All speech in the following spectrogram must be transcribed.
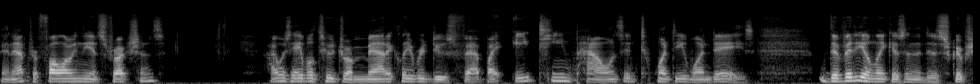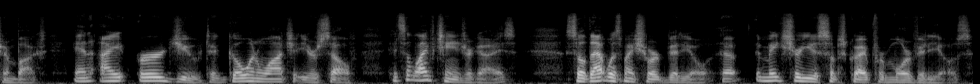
and after following the instructions, I was able to dramatically reduce fat by 18 pounds in 21 days. The video link is in the description box, and I urge you to go and watch it yourself. It's a life changer, guys. So that was my short video. Uh, make sure you subscribe for more videos.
